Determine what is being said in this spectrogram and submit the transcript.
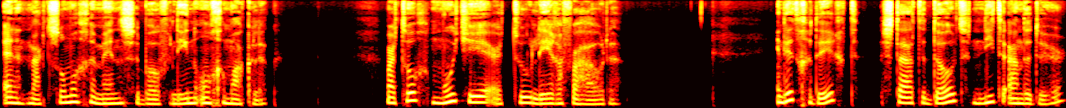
en het maakt sommige mensen bovendien ongemakkelijk. Maar toch moet je je ertoe leren verhouden. In dit gedicht staat de dood niet aan de deur,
